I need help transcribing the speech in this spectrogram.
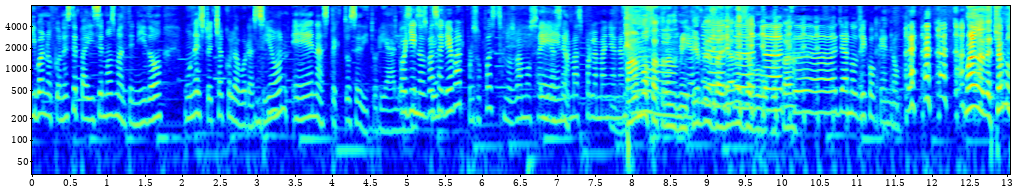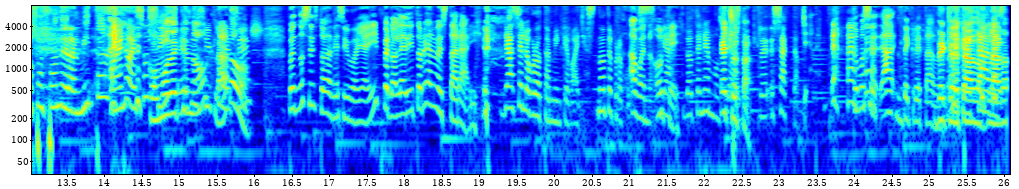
Y bueno, con este país hemos mantenido una estrecha colaboración en aspectos editoriales. Oye, ¿y nos vas que- a llevar, por supuesto. Nos vamos a ir a Eh, hacer no. más por la mañana. Vamos a transmitir desde allá, desde Bogotá. Ya nos dijo que no. Bueno, le echamos un funeral, Almita. Bueno, eso ¿Cómo sí, de que no? sí claro. Pues no sé todavía si voy ahí, pero la editorial va a estar ahí. Ya se logró también que vayas, no te preocupes. Ah, bueno, Ya, ok. lo tenemos. Hecho ya. está. Exactamente. ¿Cómo se...? Ah, decretado. ¿no? Decretado, claro.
